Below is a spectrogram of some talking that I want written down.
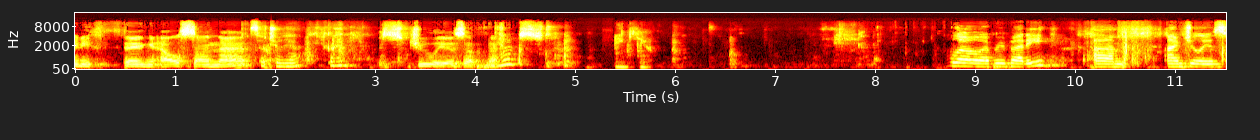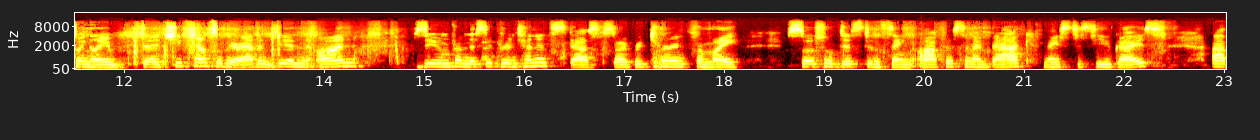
Anything else on that? So Julia, go ahead. Miss Julia's up next. Thank you. Hello, everybody. Um, I'm Julia Swingley. I'm the chief counsel here. I haven't been on Zoom from the superintendent's desk, so I've returned from my social distancing office and I'm back. Nice to see you guys. Uh,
